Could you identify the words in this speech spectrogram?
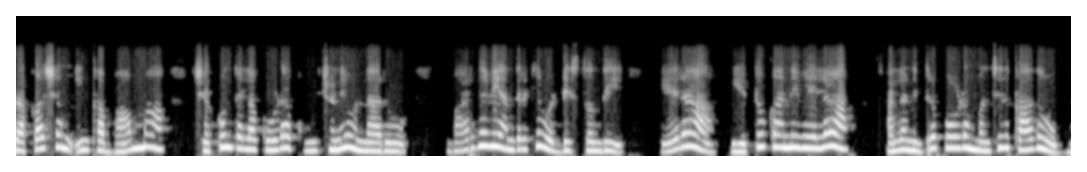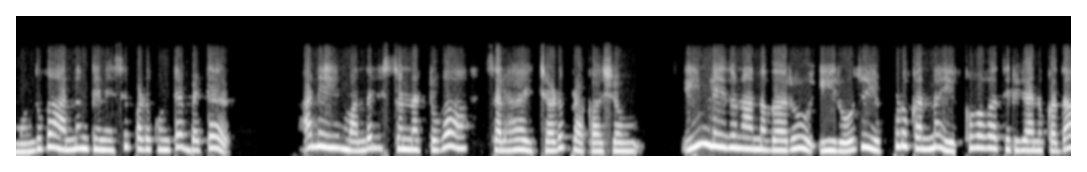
ప్రకాశం ఇంకా బామ్మ శకుంతల కూడా కూర్చుని ఉన్నారు. భార్గవి అందరికీ వడ్డిస్తుంది. ఏరా ఎటు కాని వేళ అలా నిద్రపోవడం మంచిది కాదు. ముందుగా అన్నం తినేసి పడుకుంటే బెటర్ అని మందలిస్తున్నట్టుగా సలహా ఇచ్చాడు ప్రకాశం. ఏం లేదు నాన్నగారు ఈ రోజు ఎప్పుడు కన్నా ఎక్కువగా తిరిగాను కదా.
